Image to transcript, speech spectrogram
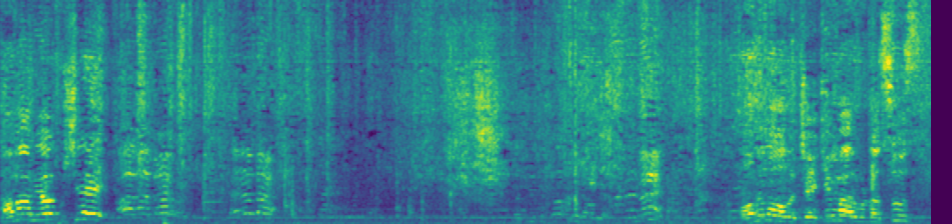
Tamam yok bir şey. Onun oğlu çekim var burada sus.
